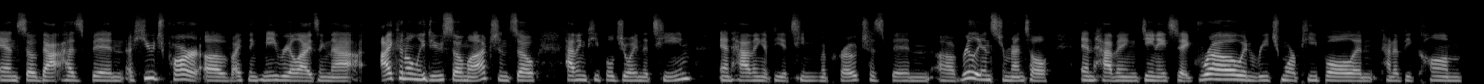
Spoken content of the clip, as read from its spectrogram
And so that has been a huge part of, I think, me realizing that I can only do so much. And so having people join the team and having it be a team approach has been uh, really instrumental in having DNA Today grow and reach more people and kind of become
